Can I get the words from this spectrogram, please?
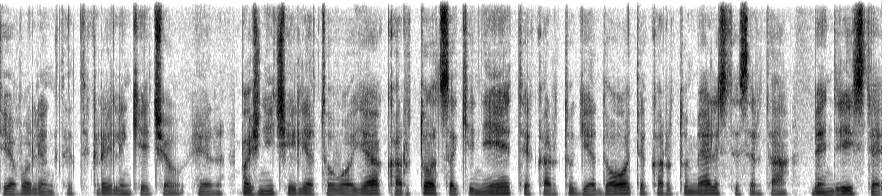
Dievo link. Tai tikrai linkėčiau ir bažnyčiai Lietuvoje kartu atsakinėti, kartu gėdoti, kartu melstis ir tą bendrystę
